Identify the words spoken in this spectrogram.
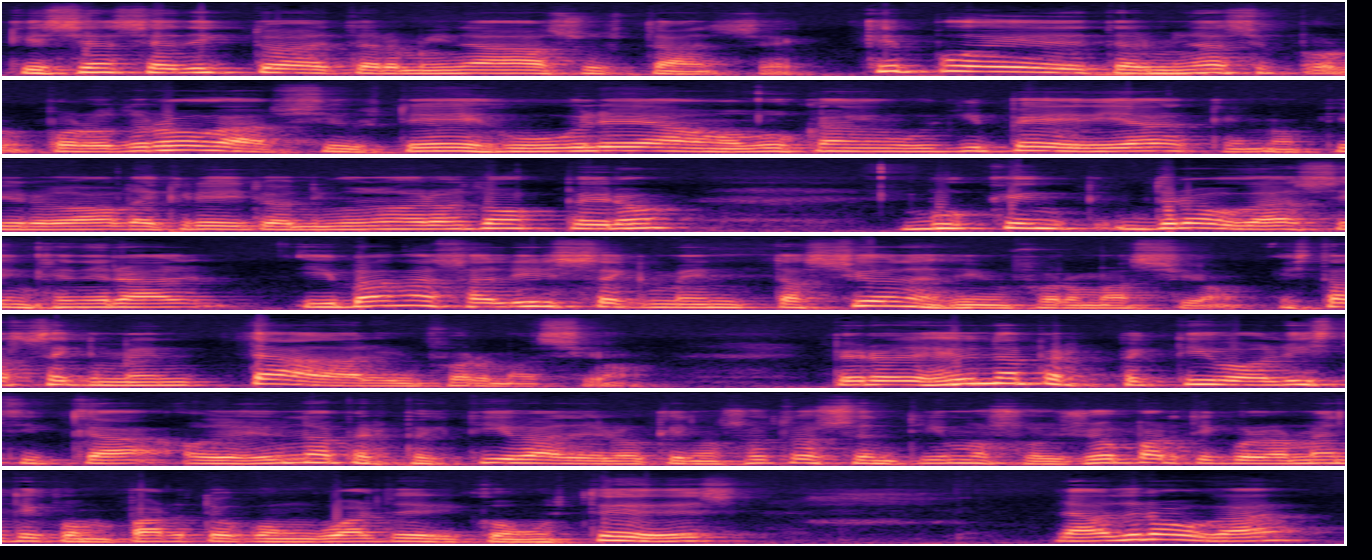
que se hace adicto a determinada sustancia. ¿Qué puede determinarse por, por droga? Si ustedes googlean o buscan en Wikipedia, que no quiero darle crédito a ninguno de los dos, pero busquen drogas en general y van a salir segmentaciones de información. Está segmentada la información. Pero desde una perspectiva holística o desde una perspectiva de lo que nosotros sentimos o yo particularmente comparto con Walter y con ustedes, la droga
